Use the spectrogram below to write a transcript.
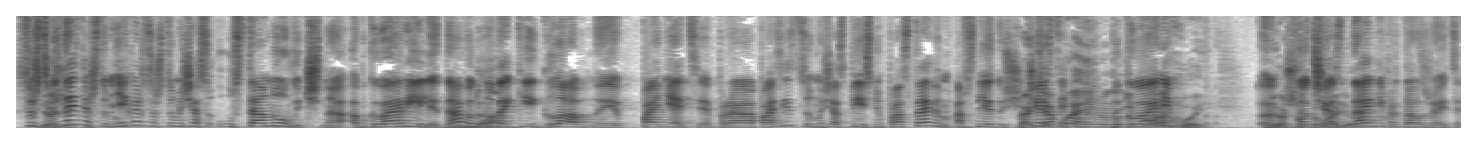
Слушайте, вы Лёша- знаете, что мне кажется, что мы сейчас установочно обговорили, да, вот Да. ну, такие главные понятия про оппозицию. Мы сейчас песню поставим, а в следующей Хотя части парень он и поговорим. неплохой, Э, Лёша вот сейчас, Ковалев. да, не продолжайте.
